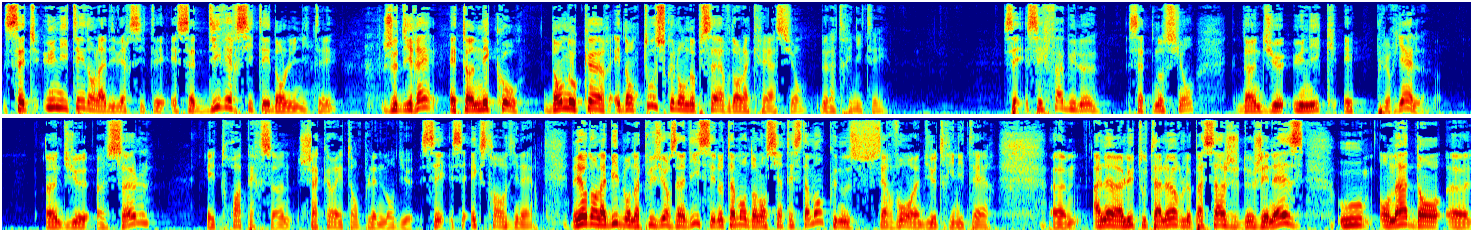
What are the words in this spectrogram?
Cette unité dans la diversité et cette diversité dans l'unité, je dirais, est un écho dans nos cœurs et dans tout ce que l'on observe dans la création de la Trinité. C'est fabuleux, cette notion d'un Dieu unique et pluriel. Un Dieu, un seul, et trois personnes, chacun étant pleinement Dieu. C'est extraordinaire. D'ailleurs, dans la Bible, on a plusieurs indices, et notamment dans l'Ancien Testament, que nous servons un Dieu trinitaire. Euh, Alain a lu tout à l'heure le passage de Genèse, où on a dans euh,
